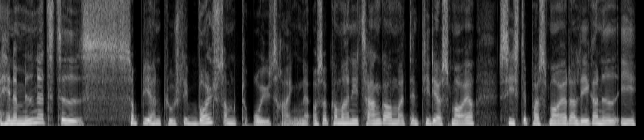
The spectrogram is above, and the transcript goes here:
hen ad midnatstid, så bliver han pludselig voldsomt rygetrængende, og så kommer han i tanke om, at den, de der smøger, sidste par smøger, der ligger ned i,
